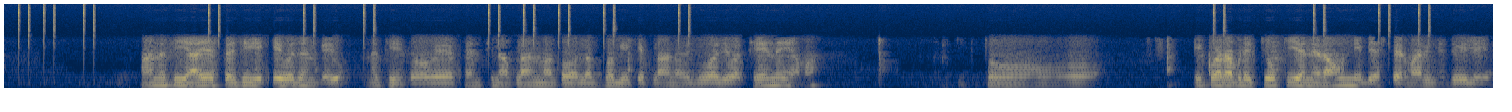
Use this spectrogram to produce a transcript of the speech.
આનાથી હાઈએસ્ટ હજી એકેય વજન ગયું નથી. તો હવે ફેન્સીના પ્લાનમાં તો લગભગ એકે પ્લાન હવે જોવા જેવા છે નહીં આમાં. તો એકવાર આપણે ચોકી અને રાઉન્ડની બેસ્ટ પેર મારીને જોઈ લઈએ.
